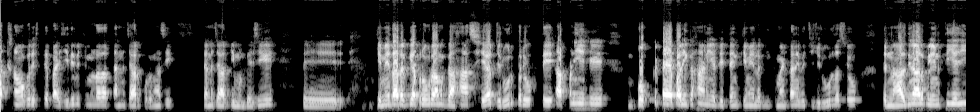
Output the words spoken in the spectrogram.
8-9 ਕੁ ਰਿਸ਼ਤੇ ਪਾਏ ਸੀ, ਇਹਦੇ ਵਿੱਚ ਮੈਨੂੰ ਲੱਗਦਾ ਤਿੰਨ ਚਾਰ ਕੁੜੀਆਂ ਸੀ ਤਿੰਨ ਚਾਰ ਕੀ ਮੁੰਡੇ ਸੀਗੇ। ਤੇ ਕਿਵੇਂ ਦਾ ਲੱਗਿਆ ਪ੍ਰੋਗਰਾਮ, ਗਾਹਾਂ ਸ਼ੇਅਰ ਜ਼ਰੂਰ ਕਰਿਓ ਤੇ ਆਪਣੀ ਇਹ ਬੁੱਕ ਟਾਈਪ ਵਾਲੀ ਕਹਾਣੀ ਐਡੀਟਿੰਗ ਕਿਵੇਂ ਲੱਗੀ, ਕਮੈਂਟਾਂ ਦੇ ਵਿੱਚ ਜ਼ਰੂਰ ਦੱਸਿਓ। ਤੇ ਨਾਲ ਦੀ ਨਾਲ ਬੇਨਤੀ ਹੈ ਜੀ,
